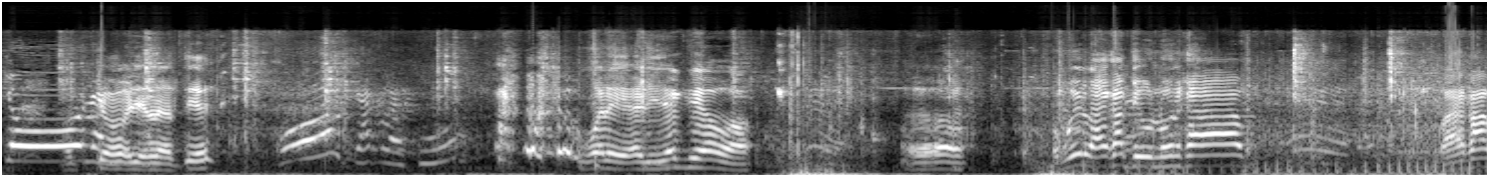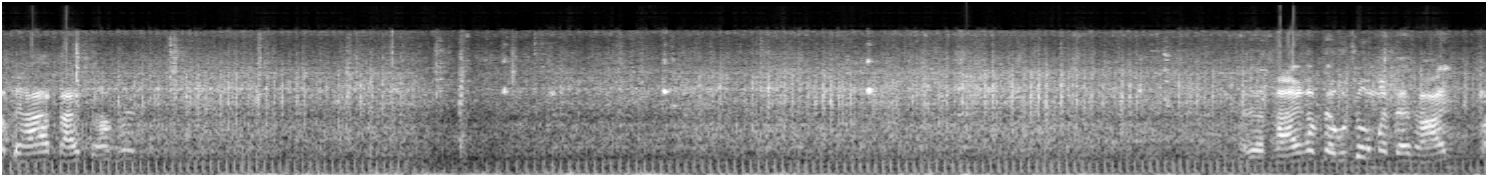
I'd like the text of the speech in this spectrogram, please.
โจน่ะโจอยางไรเตี้ยโอ้ยจักละสูว่าเลยอันนี้ยักเดียวเหรอเออขอบคุณหลายครับอยู่นู้นครับไปครับไปหาขายต่อกันมาตรฐานครับท่านผู้ชมมาตรฐานไป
